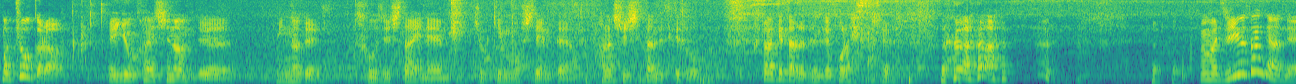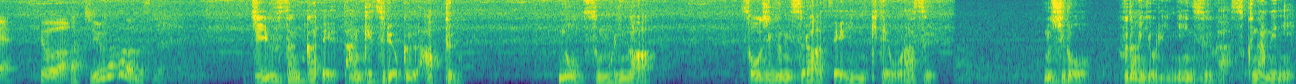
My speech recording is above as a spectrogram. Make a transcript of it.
まあ今日から営業開始なんでみんなで掃除したいね除菌もしてみたいな話してたんですけど蓋開けたら全然来ないですね。まあまあ自由参加なんでね今日は。あ自由参加なんですね自由参加で団結力アップ。のつもりが掃除組すら全員来ておらずむしろ普段より人数が少なめに。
